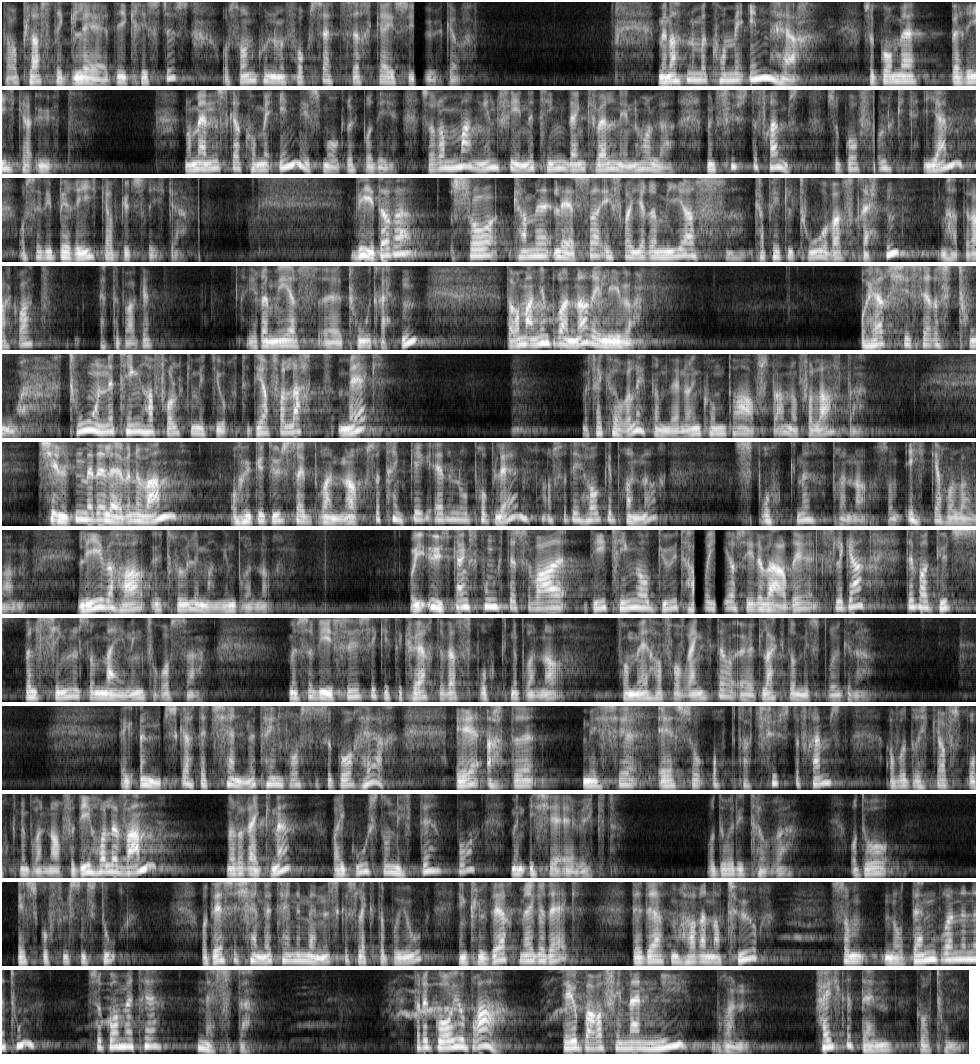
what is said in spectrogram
Det er plass til glede i Kristus. og Sånn kunne vi fortsette ca. i syv uker. Men at når vi kommer inn her, så går vi berika ut. Når mennesker kommer inn i smågrupper, de, så er det mange fine ting den kvelden inneholder. Men først og fremst så går folk hjem, og så er de berika av Guds rike. Videre så kan vi lese fra Jeremias kapittel 2 vers 13. Vi hadde det akkurat ett tilbake. Jeremias 2, eh, 13. Det er mange brønner i livet. Og Her skisseres to. To onde ting har folket mitt gjort. De har forlatt meg. Vi fikk høre litt om det når en kom på avstand og forlater. Kilden med det levende vann og hugget ut seg brønner. Så tenker jeg, er det noe problem? Altså, De hogger brønner. Sprukne brønner som ikke holder vann. Livet har utrolig mange brønner. Og I utgangspunktet så var de tingene Gud har å gi oss i det hverdagslige, det var Guds velsignelse og mening for oss. Men så viser de seg etter hvert å være sprukne brønner. For vi har forvrengt det og ødelagt det og misbruker det. Jeg ønsker at et kjennetegn på oss som går her, er at eh, vi ikke er så opptatt først og fremst av å drikke av sprukne brønner. For de holder vann når det regner, og en god stund etterpå, men ikke evig. Og da er de tørre. Og da er skuffelsen stor. Og Det som kjennetegner menneskeslekta på jord, inkludert meg og deg, det er det at vi har en natur som når den brønnen er tom, så går vi til neste. For det går jo bra. Det er jo bare å finne en ny brønn, helt til den går tom.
